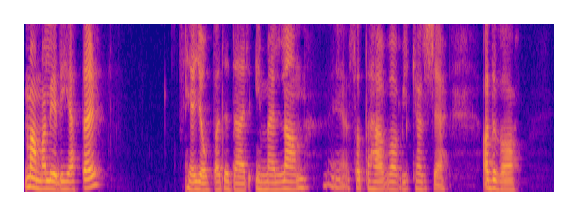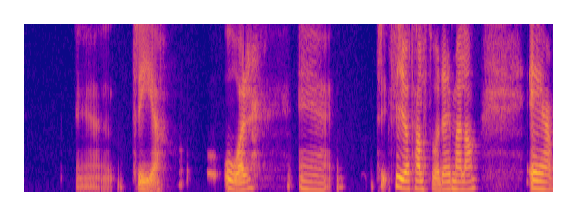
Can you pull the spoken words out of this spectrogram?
mammaledigheter, jag jobbade däremellan, eh, så att det här var väl kanske, ja det var eh, tre år, eh, tre, fyra och ett halvt år däremellan, eh,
